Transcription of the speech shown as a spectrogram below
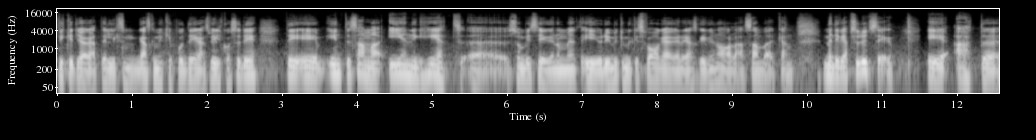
Vilket gör att det är liksom ganska mycket på deras villkor. Så det, det är inte samma enighet eh, som vi ser inom ett EU. Det är mycket, mycket svagare i deras regionala samverkan. Men det vi absolut ser är att eh,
